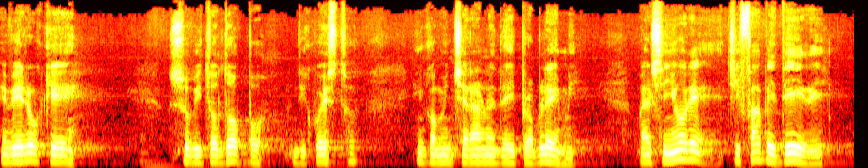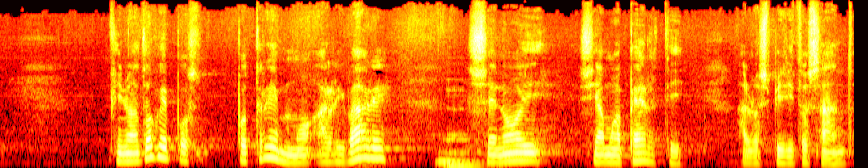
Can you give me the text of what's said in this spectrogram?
È vero che subito dopo di questo incominceranno dei problemi, ma il Signore ci fa vedere fino a dove potremmo arrivare se noi siamo aperti allo Spirito Santo,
